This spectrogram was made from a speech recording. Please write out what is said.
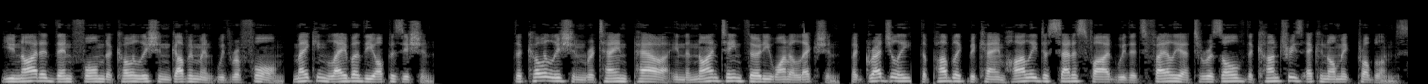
United then formed a coalition government with Reform, making Labour the opposition. The coalition retained power in the 1931 election, but gradually, the public became highly dissatisfied with its failure to resolve the country's economic problems.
